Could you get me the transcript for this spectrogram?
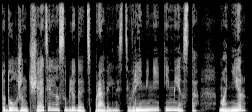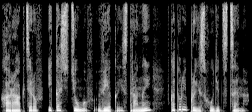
то должен тщательно соблюдать правильность времени и места, манер, характеров и костюмов века и страны, в которой происходит сцена.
